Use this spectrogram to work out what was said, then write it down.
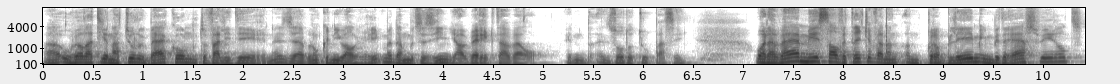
uh, hoewel dat hier natuurlijk bij komt om te valideren. Hè. Ze hebben ook een nieuw algoritme, dan moeten ze zien, ja, werkt dat wel? En, en zo de toepassing. Waar wij meestal vertrekken van een, een probleem in de bedrijfswereld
